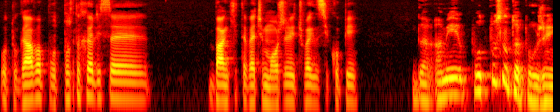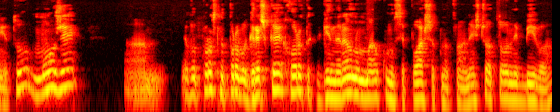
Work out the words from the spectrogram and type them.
От тогава отпуснаха ли се банките, вече може ли човек да си купи? Да, ами отпуснато е положението. Може, а, въпрос на първа грешка е, хората генерално малко му се плашат на това нещо, а то не бива.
